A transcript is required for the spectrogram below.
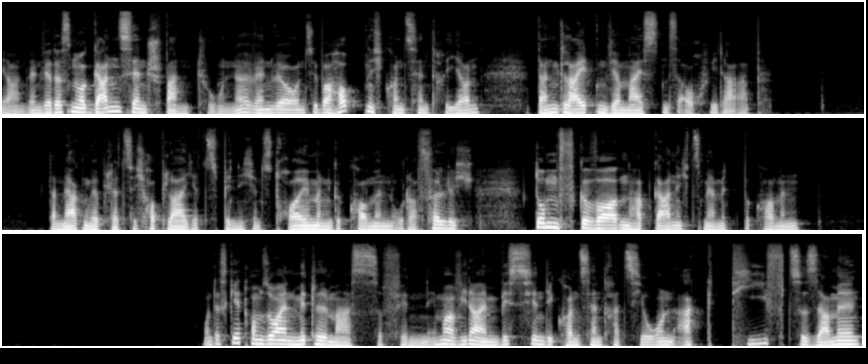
Ja, und wenn wir das nur ganz entspannt tun, ne, wenn wir uns überhaupt nicht konzentrieren, dann gleiten wir meistens auch wieder ab. Dann merken wir plötzlich, hoppla, jetzt bin ich ins Träumen gekommen oder völlig dumpf geworden, habe gar nichts mehr mitbekommen. Und es geht darum, so ein Mittelmaß zu finden, immer wieder ein bisschen die Konzentration aktiv zu sammeln,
